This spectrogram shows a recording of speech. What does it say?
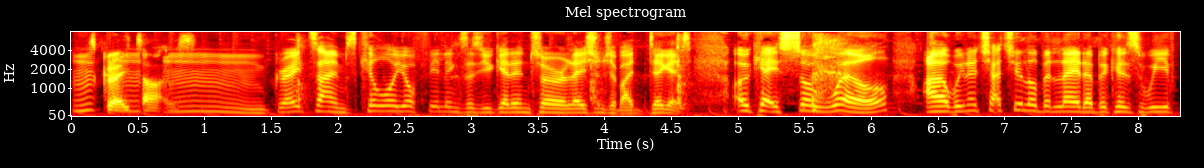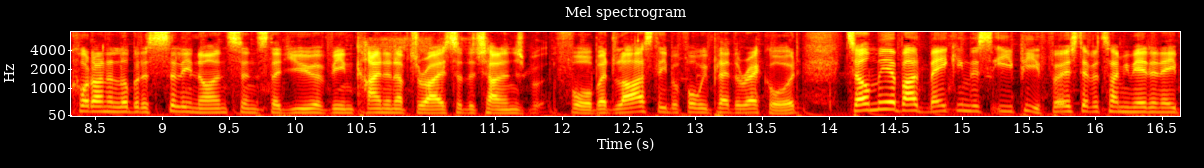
It's great times. Mm, great times. Kill all your feelings as you get into a relationship. I dig it. Okay, so Will, uh, we're going to chat to you a little bit later because we've caught on a little bit of silly nonsense that you have been kind enough to rise to the challenge for. But lastly, before we play the record, tell me about making this EP. First ever time you made an EP.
